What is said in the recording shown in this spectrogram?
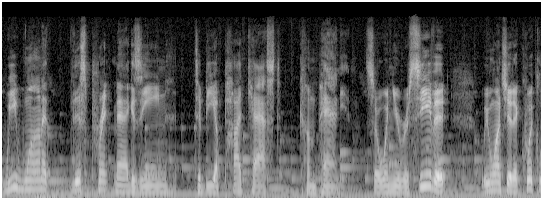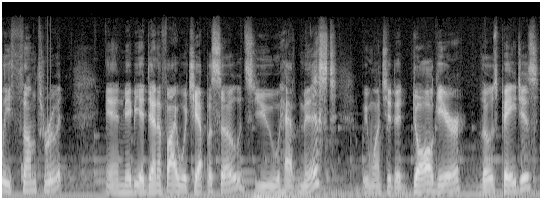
We wanted this print magazine to be a podcast companion. So when you receive it, we want you to quickly thumb through it and maybe identify which episodes you have missed. We want you to dog ear those pages,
